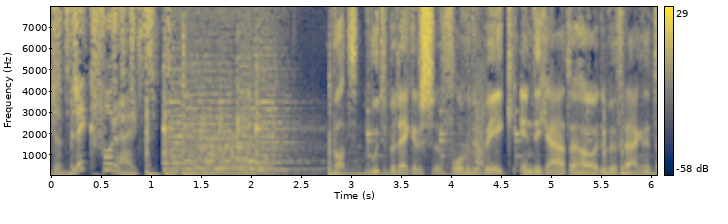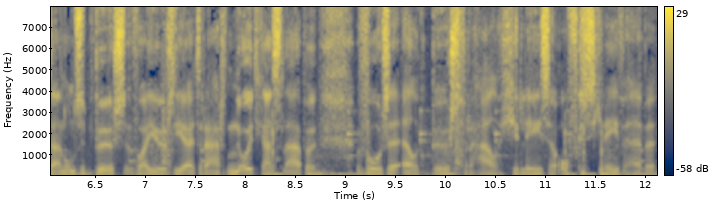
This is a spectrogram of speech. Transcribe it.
De blik vooruit. Wat moeten beleggers volgende week in de gaten houden? We vragen het aan onze beursvoyeurs die uiteraard nooit gaan slapen voor ze elk beursverhaal gelezen of geschreven hebben.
